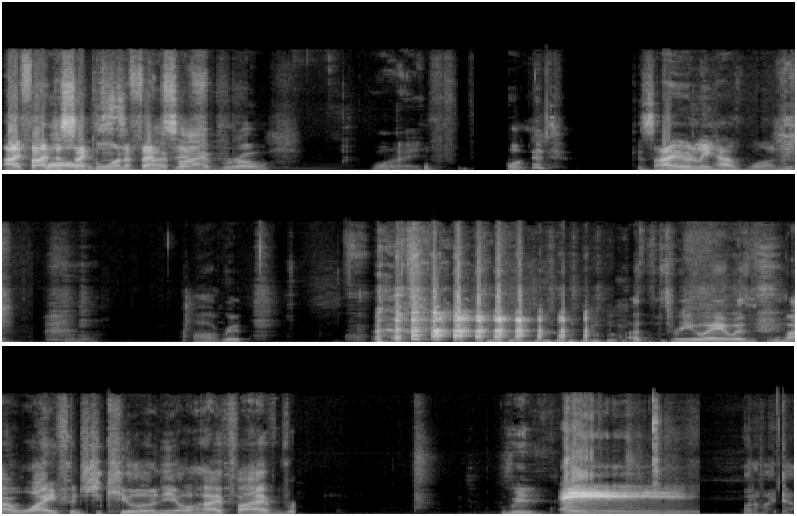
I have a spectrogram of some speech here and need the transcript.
I find the second one offensive High five, bro. Why? What? because I only have one. Oh. Oh, rip. A three-way with my wife and Shaquille O'Neal. High five, bro. With Hey. What have I done?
